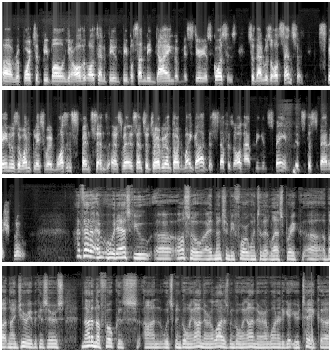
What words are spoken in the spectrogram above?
uh, reports of people, you know, all, all kind of people suddenly dying of mysterious causes. So that was all censored. Spain was the one place where it wasn't spent uh, censored. So everyone thought, my God, this stuff is all happening in Spain. It's the Spanish flu. I thought I would ask you uh, also, I had mentioned before I went to that last break uh, about Nigeria because there's not enough focus on what's been going on there, and a lot has been going on there, and I wanted to get your take. Uh,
